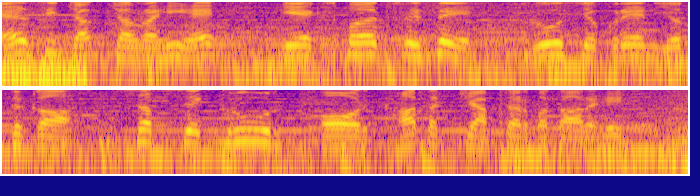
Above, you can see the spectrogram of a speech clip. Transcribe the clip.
ऐसी जंग चल रही है कि एक्सपर्ट्स इसे रूस यूक्रेन युद्ध का सबसे क्रूर और घातक चैप्टर बता रहे हैं।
